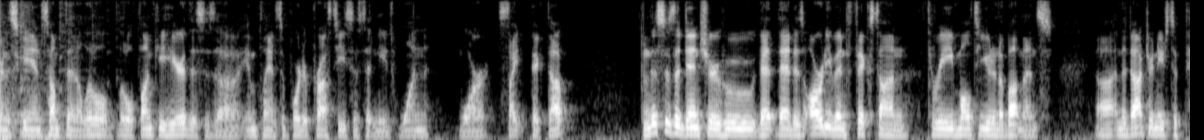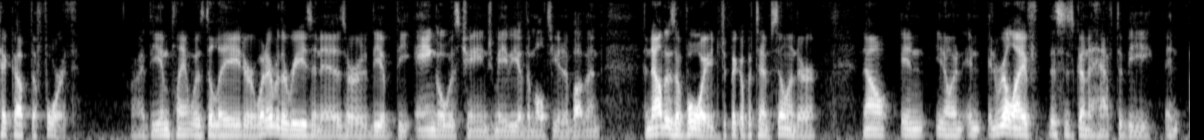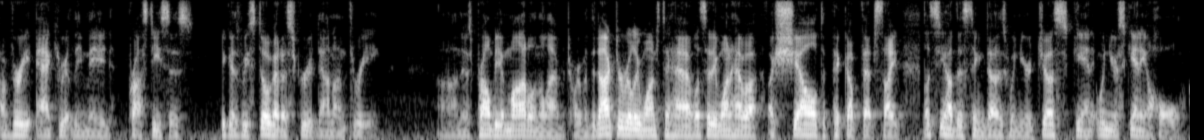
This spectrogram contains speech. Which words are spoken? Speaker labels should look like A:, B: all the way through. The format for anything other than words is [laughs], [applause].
A: going to scan something a little, little funky here. This is a implant supported prosthesis that needs one more site picked up. And this is a denture who, that, that has already been fixed on three multi-unit abutments, uh, and the doctor needs to pick up the fourth. Right? The implant was delayed or whatever the reason is, or the, the angle was changed maybe of the multi-unit abutment. And now there's a void to pick up a temp cylinder. Now, in, you know, in, in, in real life, this is going to have to be an, a very accurately made prosthesis because we still got to screw it down on three. Uh, there's probably a model in the laboratory, but the doctor really wants to have, let's say they want to have a, a, shell to pick up that site. Let's see how this thing does when you're just scanning, when you're scanning a hole.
